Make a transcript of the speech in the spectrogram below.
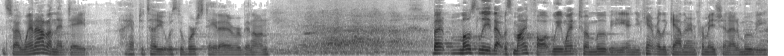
And so I went out on that date. I have to tell you, it was the worst date I've ever been on. but mostly that was my fault. We went to a movie, and you can't really gather information at a movie.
